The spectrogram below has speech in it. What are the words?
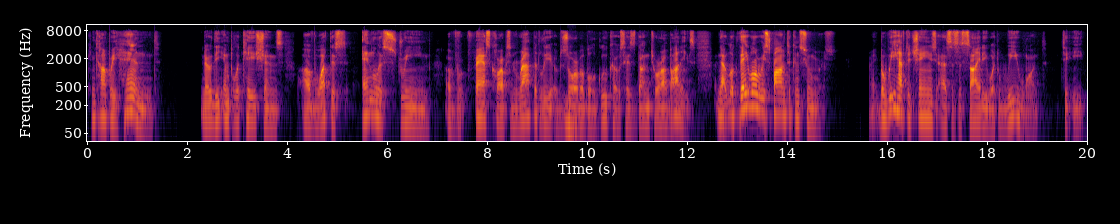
can comprehend, you know, the implications of what this endless stream of fast carbs and rapidly absorbable glucose has done to our bodies. Now, look, they will respond to consumers, right? But we have to change as a society what we want to eat.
